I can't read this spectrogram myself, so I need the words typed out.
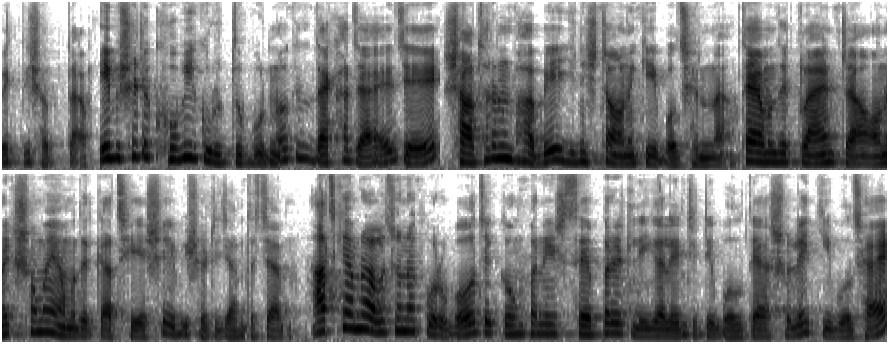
ব্যক্তিসত্তা। এই বিষয়টা খুবই গুরুত্বপূর্ণ, কিন্তু দেখা যায় যে সাধারণভাবে এই জিনিসটা অনেকেই বোঝেন না। তাই আমাদের ক্লায়েন্টরা অনেক সময় আমাদের কাছে এসে এই বিষয়টি জানতে চান। আজকে আমরা আলোচনা করব যে কোম্পানির সেপারেট লিগাল এন্টিটি বলতে আসলে কি বোঝায়,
